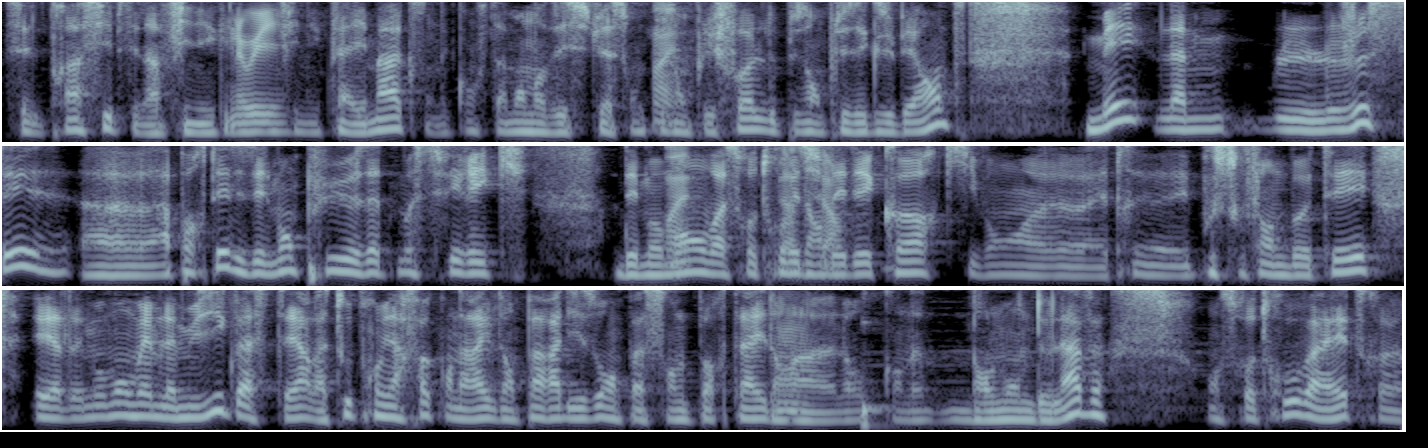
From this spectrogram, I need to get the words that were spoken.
c'est le principe, c'est l'infini Oui. l'infini climax, on est constamment dans des situations de plus Ouais. en plus folles, de plus en plus exubérantes. Mais la, le jeu sait euh, apporter des éléments plus atmosphériques. Des moments Ouais, où on va se retrouver dans sûr. des décors qui vont euh, être époustouflants de beauté, et à des moments où même la musique va se taire. La toute première fois qu'on arrive dans Paradiso en passant le portail dans, Mm. la- dans, dans le monde de lave, on se retrouve à être euh,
